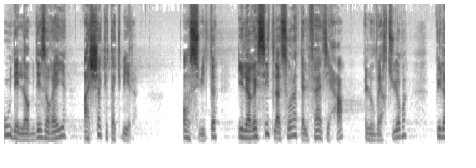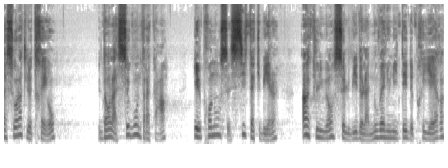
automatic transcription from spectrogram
ou des lobes des oreilles à chaque takbir. Ensuite, ils récitent la sourate al-Fatiha, l'ouverture, puis la sourate le Très-Haut. Dans la seconde raka'a, ils prononcent six takbir, incluant celui de la nouvelle unité de prière,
